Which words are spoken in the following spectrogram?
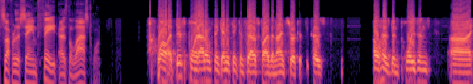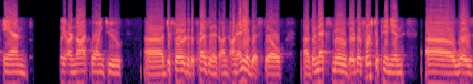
suffer the same fate as the last one? Well, at this point, I don't think anything can satisfy the Ninth Circuit because well has been poisoned, uh, and they are not going to uh, defer to the president on, on any of this. They'll uh, their next move, their their first opinion uh, was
